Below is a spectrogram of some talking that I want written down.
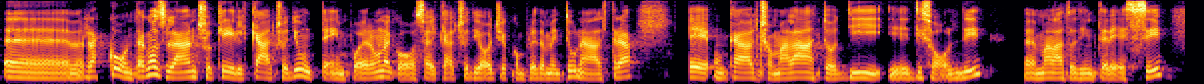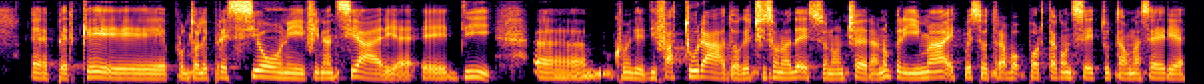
eh, racconta con slancio che il calcio di un tempo era una cosa, il calcio di oggi è completamente un'altra, è un calcio malato di, eh, di soldi, eh, malato di interessi eh, perché appunto le pressioni finanziarie e di, eh, dire, di, fatturato che ci sono adesso non c'erano prima e questo travo, porta con sé tutta una serie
